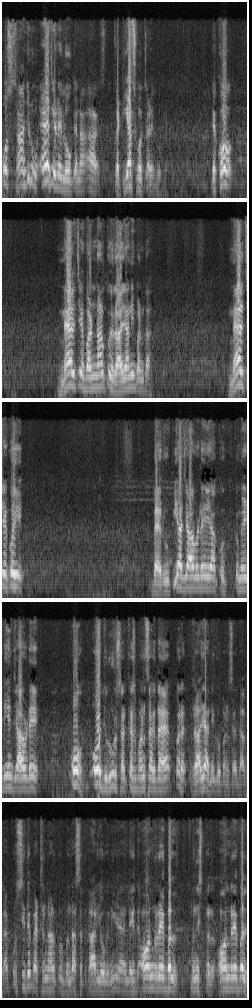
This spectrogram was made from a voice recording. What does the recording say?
ਉਹ ਸਾਂਝ ਨੂੰ ਇਹ ਜਿਹੜੇ ਲੋਕ ਹੈ ਨਾ, ਆਹ ਘਟੀਆ ਸੋਚ ਵਾਲੇ ਲੋਕ ਹੈ। ਦੇਖੋ, ਮਹਿਲ 'ਚ ਵੜਨ ਨਾਲ ਕੋਈ ਰਾਜਾ ਨਹੀਂ ਬਣਦਾ। ਮਹਿਲ 'ਚ ਕੋਈ ਬੈਰੂਪੀਆ ਜਾਵੜੇ ਜਾਂ ਕੋਈ ਕਮੇਡੀਅਨ ਜਾਵੜੇ, ਉਹ ਉਹ ਜ਼ਰੂਰ ਸਰਕਸ ਬਣ ਸਕਦਾ ਹੈ, ਪਰ ਰਾਜਾ ਨਹੀਂ ਕੋਈ ਬਣ ਸਕਦਾ। ਫਿਰ ਕੁਰਸੀ ਤੇ ਬੈਠਣ ਨਾਲ ਕੋਈ ਬੰਦਾ ਸਤਿਕਾਰਯੋਗ ਨਹੀਂ ਹੈ, ਲਿਖਦੇ ਆਨਰੇਬਲ ਮਿਨਿਸਟਰ ਆਨਰੇਬਲ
